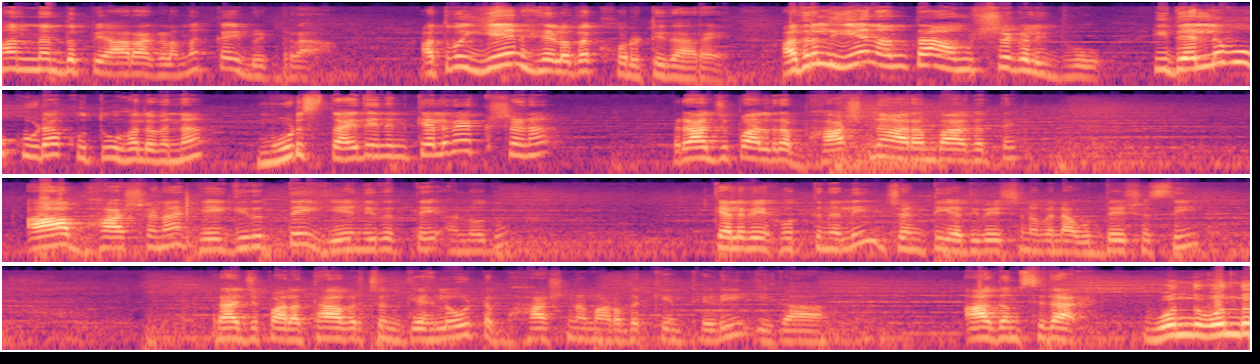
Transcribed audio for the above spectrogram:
ಹನ್ನೊಂದು ಪ್ಯಾರಾಗಳನ್ನ ಕೈ ಬಿಟ್ರ ಅಥವಾ ಏನ್ ಹೇಳೋದಕ್ಕೆ ಹೊರಟಿದ್ದಾರೆ? ಅದರಲ್ಲಿ ಏನಂತ ಅಂಶಗಳಿದ್ವು? ಇದೆಲ್ಲವೂ ಕೂಡ ಕುತೂಹಲವನ್ನ ಮೂಡಿಸ್ತಾ ಇದೆ ಇನ್ನು ಕೆಲವೇ ಕ್ಷಣ. ರಾಜ್ಯಪಾಲರ ಭಾಷಣ ಆರಂಭ ಆಗತ್ತೆ. ಆ ಭಾಷಣ ಹೇಗಿರುತ್ತೆ, ಏನಿರುತ್ತೆ ಅನ್ನೋದು ಕೆಲವೇ ಹೊತ್ತಿನಲ್ಲಿ ಜಂಟಿ ಅಧಿವೇಶನವನ್ನು ಉದ್ದೇಶಿಸಿ ರಾಜ್ಯಪಾಲ ಥಾವರ್ಚಂದ್ ಗೆಹ್ಲೋಟ್ ಭಾಷಣ ಮಾಡೋದಕ್ಕೆ ಅಂತ ಹೇಳಿ ಈಗ ಆಗಮಿಸಿದ್ದಾರೆ. ಒಂದು ಒಂದು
